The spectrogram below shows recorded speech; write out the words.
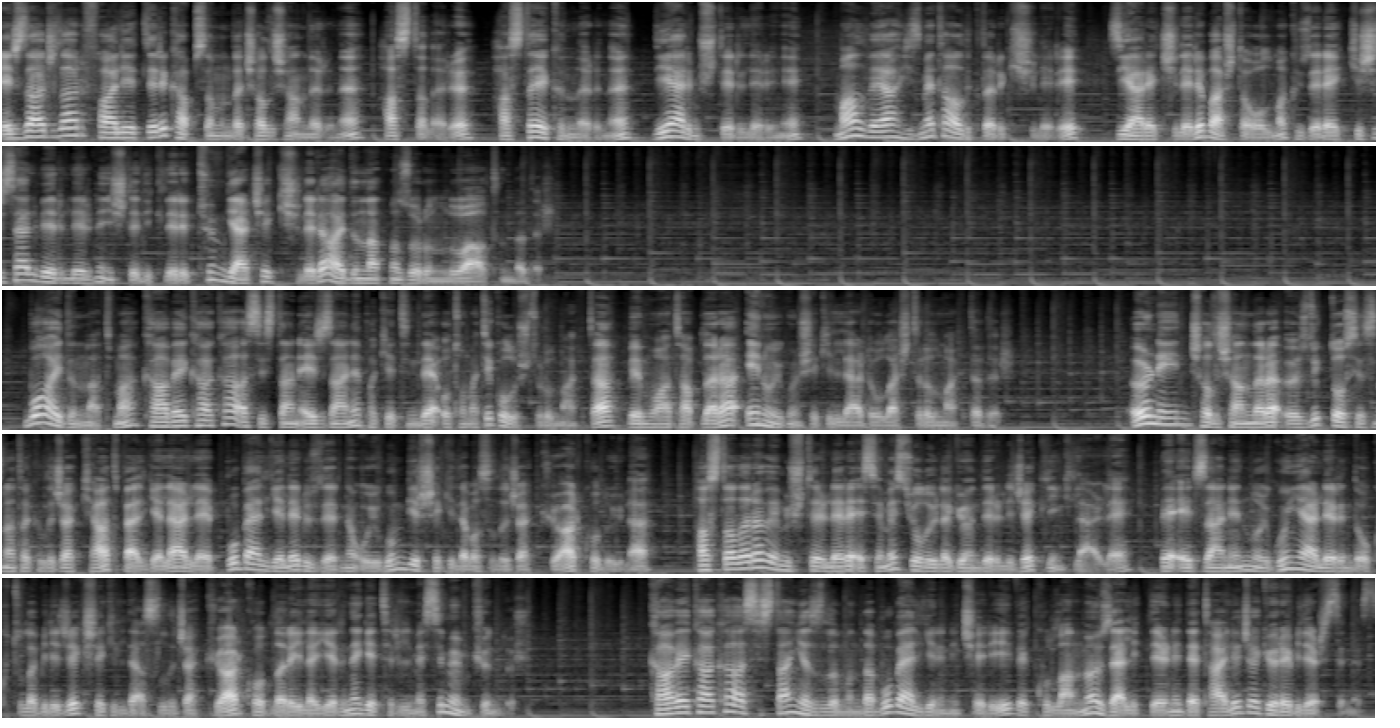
Eczacılar faaliyetleri kapsamında çalışanlarını, hastaları, hasta yakınlarını, diğer müşterilerini, mal veya hizmet aldıkları kişileri, ziyaretçileri başta olmak üzere kişisel verilerini işledikleri tüm gerçek kişileri aydınlatma zorunluluğu altındadır. Bu aydınlatma KVKK Asistan Eczane paketinde otomatik oluşturulmakta ve muhataplara en uygun şekillerde ulaştırılmaktadır. Örneğin çalışanlara özlük dosyasına takılacak kağıt belgelerle bu belgeler üzerine uygun bir şekilde basılacak QR koduyla, hastalara ve müşterilere SMS yoluyla gönderilecek linklerle ve eczanenin uygun yerlerinde okutulabilecek şekilde asılacak QR kodlarıyla yerine getirilmesi mümkündür. KVKK Asistan yazılımında bu belgenin içeriği ve kullanma özelliklerini detaylıca görebilirsiniz.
